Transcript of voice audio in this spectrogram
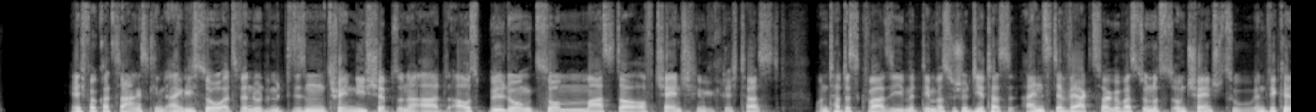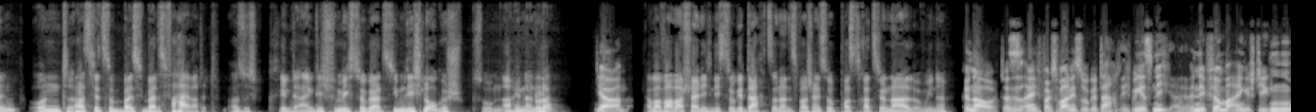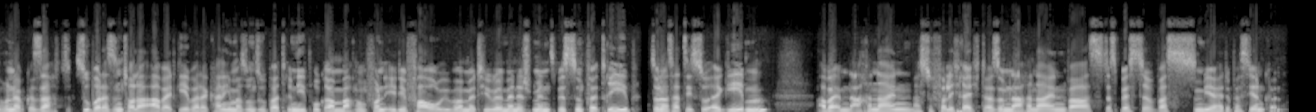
Ja, ich wollte gerade sagen, es klingt eigentlich so, als wenn du mit diesem Traineeship so eine Art Ausbildung zum Master of Change hingekriegt hast und hattest quasi mit dem, was du studiert hast, eines der Werkzeuge, was du nutzt, um Change zu entwickeln und hast jetzt so beides verheiratet. Also es klingt eigentlich für mich sogar ziemlich logisch, so im Nachhinein, oder? Ja. Aber war wahrscheinlich nicht so gedacht, sondern es war wahrscheinlich so postrational irgendwie, ne? Genau, das ist eigentlich, das war nicht so gedacht. Ich bin jetzt nicht in die Firma eingestiegen und habe gesagt, super, das ist ein toller Arbeitgeber, da kann ich mal so ein super Trainee-Programm machen, von EDV über Material Management bis zum Vertrieb, sondern es hat sich so ergeben. Aber im Nachhinein hast du völlig recht. Also im Nachhinein war es das Beste, was mir hätte passieren können.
